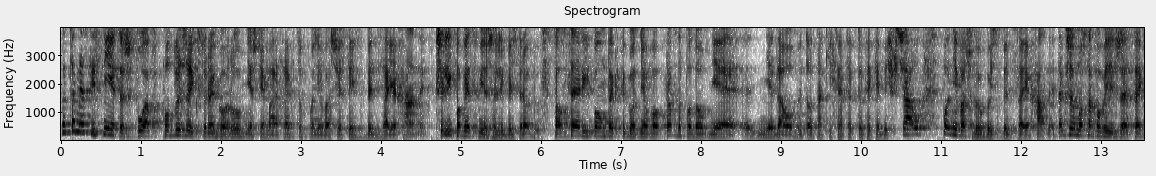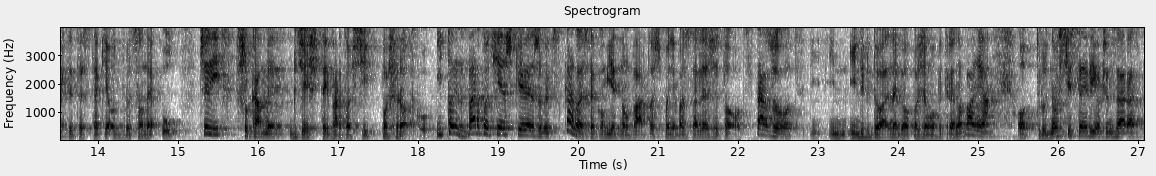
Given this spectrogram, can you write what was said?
Natomiast istnieje też pułap, powyżej którego również nie ma efektów, ponieważ jesteś zbyt zajechany. Czyli powiedzmy, jeżeli byś zrobił 100 serii pompek tygodniowo, prawdopodobnie nie dałoby to takich efektów, jakie byś chciał, ponieważ byłbyś zbyt zajechany. Także można powiedzieć, że efekty to jest takie odwrócone U, czyli szukamy gdzieś tej wartości pośrodku. I to jest bardzo ciężkie, żeby wskazać taką jedną wartość, ponieważ zależy to od stażu, od in- indywidualnego poziomu wytrenowania, od trudności serii, o czym zaraz.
